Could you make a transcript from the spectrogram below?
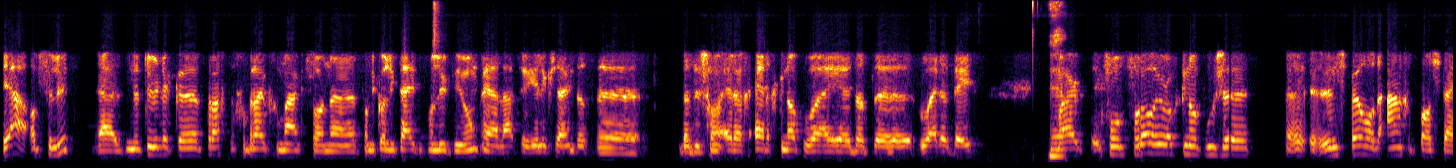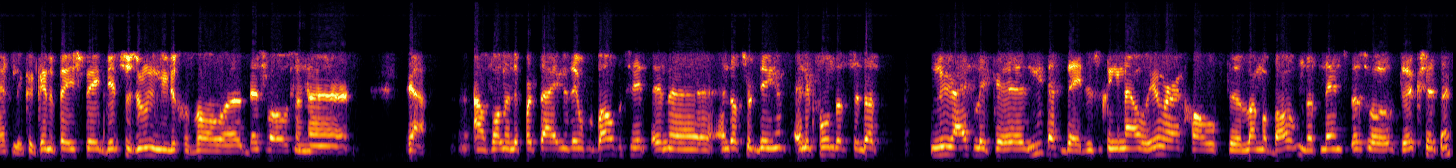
Ja, absoluut. Ja, natuurlijk uh, prachtig gebruik gemaakt van, van de kwaliteiten van Luc de Jong. Ja, laten we eerlijk zijn, dat, dat is gewoon erg, erg knap hoe hij, dat, hoe hij dat deed. Ja. Maar ik vond het vooral heel erg knap hoe ze hun spel hadden aangepast eigenlijk. Ik ken de PSV dit seizoen in ieder geval best wel als een ja, aanvallende partij met heel veel balbezit en, en dat soort dingen. En ik vond dat ze dat nu eigenlijk niet echt deden. Dus ze gingen nou heel erg al op de lange bal, omdat Lens best wel druk zitten.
